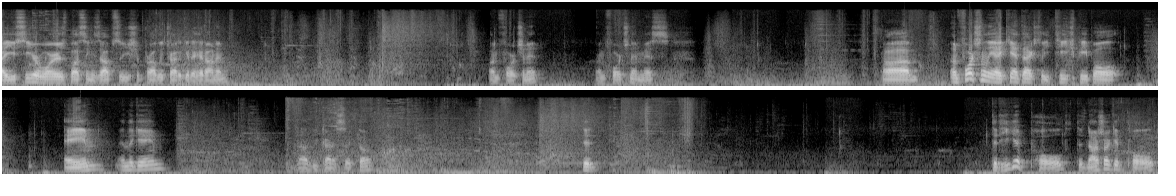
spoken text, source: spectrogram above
you see your Warrior's Blessing is up, so you should probably try to get a hit on him. Unfortunate. Unfortunate miss. Um, Unfortunately, I can't actually teach people aim in the game. That'd be kind of sick, though. Did Did he get pulled? Did Zha get pulled?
